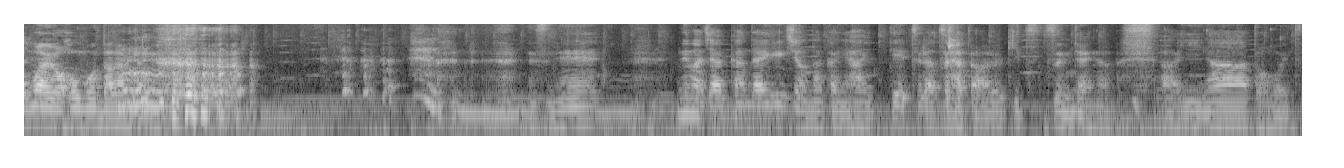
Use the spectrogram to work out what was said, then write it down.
お前は本物だなみたいな まあ若干大劇場の中に入ってつらつらと歩きつつみたいな。あいいなと思いつ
